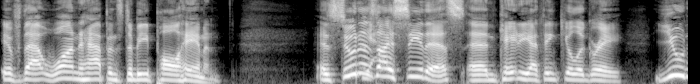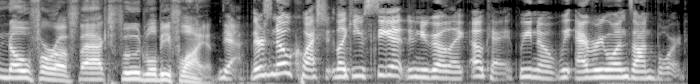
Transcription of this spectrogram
if that one happens to be Paul Heyman. As soon as I see this, and Katy, I think you'll agree, you know for a fact food will be flying. Yeah, there's no question. Like you see it and you go like, okay, we know. We everyone's on board.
